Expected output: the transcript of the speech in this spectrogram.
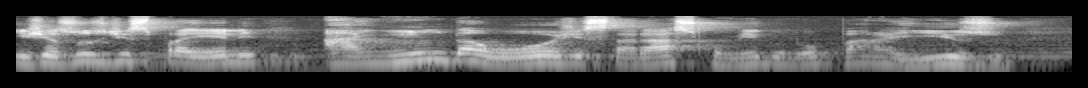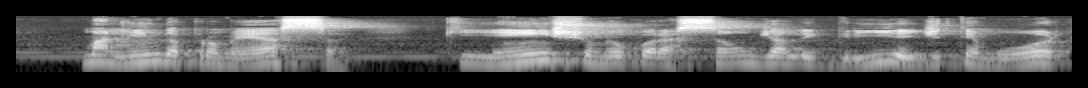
E Jesus diz para ele: Ainda hoje estarás comigo no paraíso. Uma linda promessa que enche o meu coração de alegria e de temor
